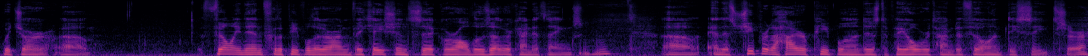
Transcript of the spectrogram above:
which are uh, filling in for the people that are on vacation, sick, or all those other kind of things. Mm-hmm. Uh, and it's cheaper to hire people than it is to pay overtime to fill empty seats. Sure.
